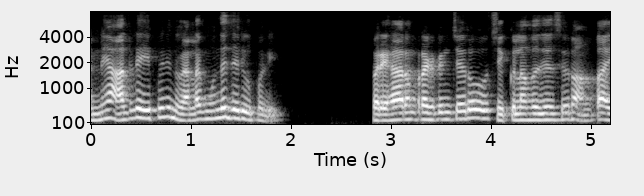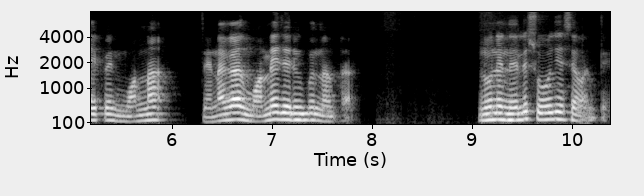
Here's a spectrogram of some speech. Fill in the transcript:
అన్నీ ఆల్రెడీ అయిపోయింది నువ్వు వెళ్ళకముందే జరిగిపోయి పరిహారం ప్రకటించారు చెక్కులు అందజేశారు అంతా అయిపోయింది. మొన్న నిన్న కాదు మొన్నే జరిగిపోయింది అంతా నువ్వు నేను వెళ్ళి షో చేసావు అంతే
